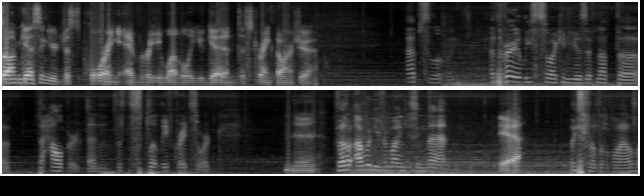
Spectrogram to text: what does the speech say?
So I'm guessing you're just pouring every level you get into strength, aren't you? Absolutely. At the very least, so I can use, if not the the halberd, then the split leaf greatsword. Nah. I, I wouldn't even mind using that, Yeah. at least for a little while.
